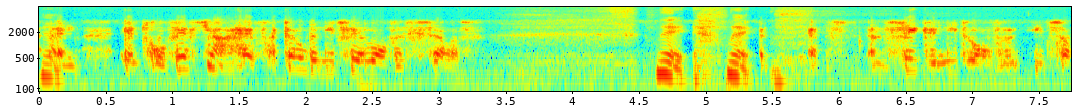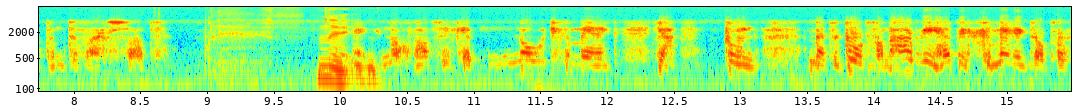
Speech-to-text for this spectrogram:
ja. En introvert, ja, hij vertelde niet veel over zichzelf. Nee, nee. En, en zeker niet over iets dat hem te dwars zat. Nee. En nogmaals, ik heb nooit gemerkt... Ja, toen met de dood van Adrie heb ik gemerkt dat er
